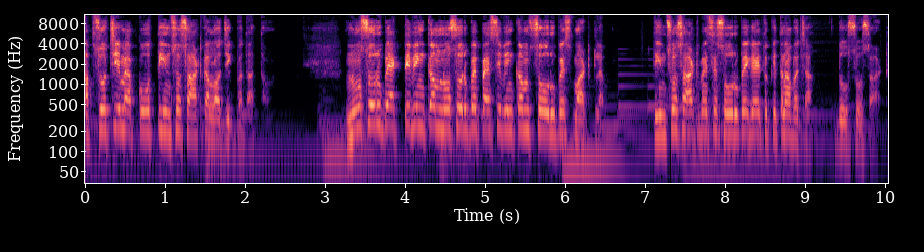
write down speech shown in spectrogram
अब सोचिए, मैं आपको वो 360 का लॉजिक बताता हूँ। नौ सौ रुपए एक्टिव इनकम नौ सौ रुपए पैसिव इनकम सौ रुपए स्मार्ट क्लब 360 में से सौ रुपए गए तो कितना बचा? 260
